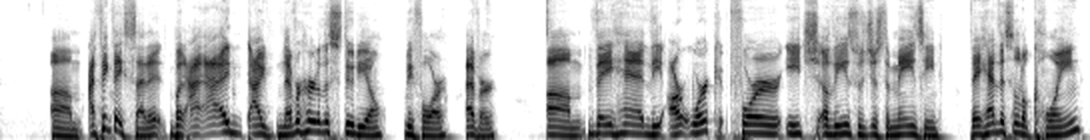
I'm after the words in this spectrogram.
Um, I think they said it, but I, I I've never heard of the studio before ever. Um, they had the artwork for each of these was just amazing. They had this little coin,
